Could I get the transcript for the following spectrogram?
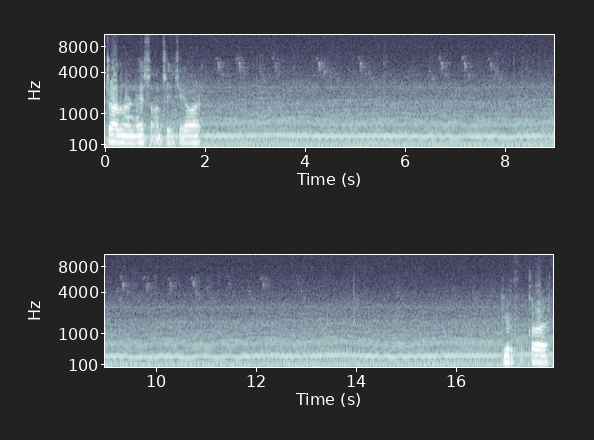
Driving a Nissan GTR. Beautiful car.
